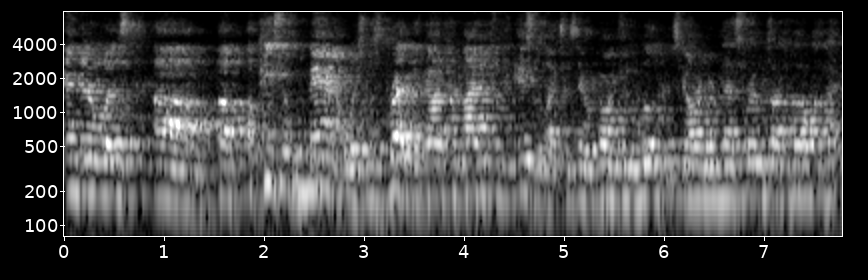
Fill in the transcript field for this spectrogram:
and there was uh, a, a, piece of manna, which was bread that God provided for the Israelites as they were going through the wilderness. Y'all remember that story we talked about a while back?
